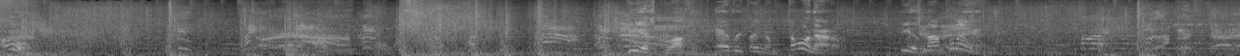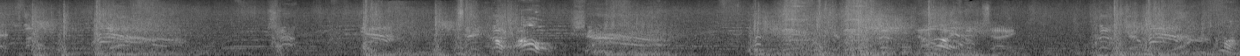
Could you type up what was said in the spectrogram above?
oh. He is blocking everything I'm throwing at him. He is not playing. Oh, oh. Come on.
